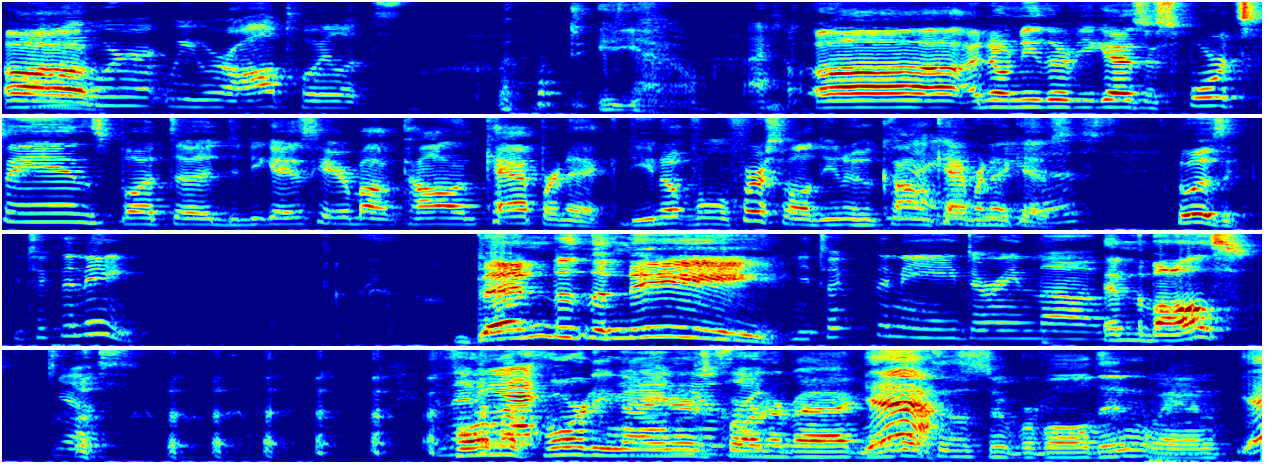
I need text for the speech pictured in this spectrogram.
we Uh, weren't. We were all toilets. yeah. No, I don't. uh, I know neither of you guys are sports fans, but uh, did you guys hear about Colin Kaepernick? Do you know? Well, first of all, do you know who Colin I know who Kaepernick he is? Who is he? He took the knee. Bend the knee He took the knee during the In the balls. yes. Former he had- 49ers quarterback, made Yeah. it to the Super Bowl, didn't win. Yeah.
